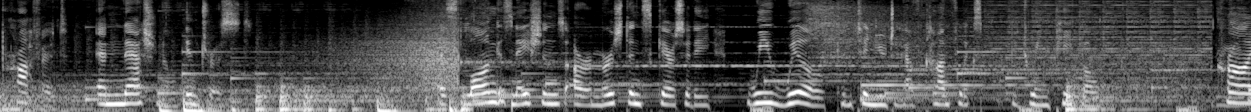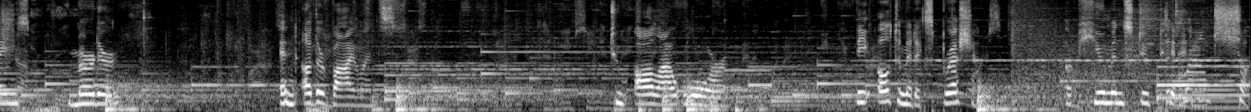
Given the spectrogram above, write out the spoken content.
profit and national interest. As long as nations are immersed in scarcity, we will continue to have conflicts between people. Crimes, murder, and other violence to all-out war. The ultimate expressions of human stupidity. The ground shook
